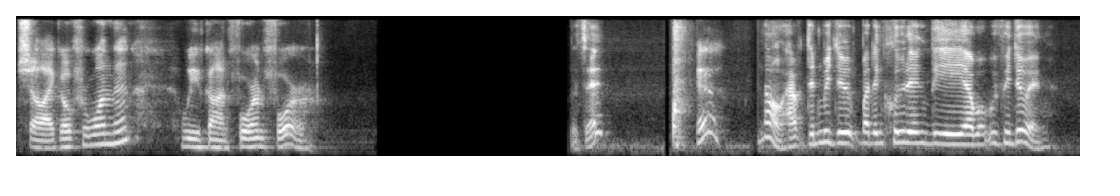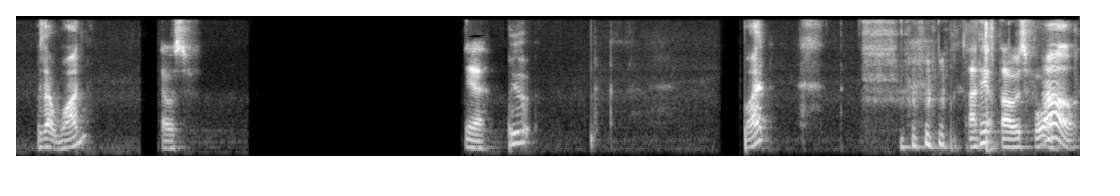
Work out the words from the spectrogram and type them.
shall I go for one then? We've gone four and four. That's it? Yeah, No, have didn't we do? But including the uh, what we've been doing, was that one? that was. Yeah, We were- what? I think that was four. Oh,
